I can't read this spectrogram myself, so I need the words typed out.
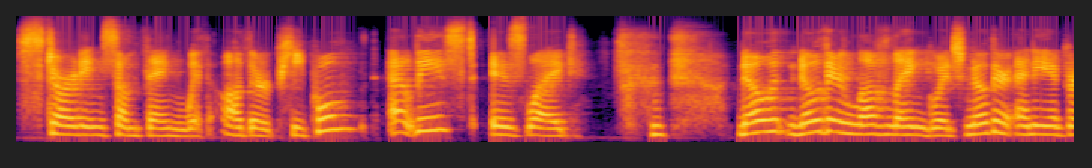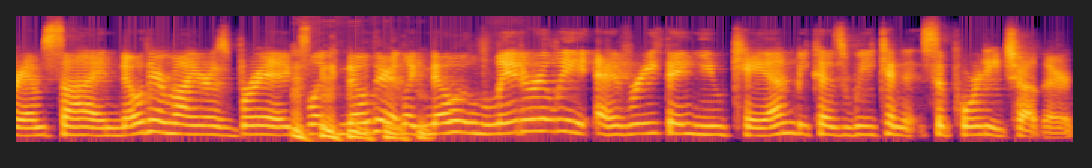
starting something with other people at least is like know know their love language know their enneagram sign know their myers-briggs like know their like know literally everything you can because we can support each other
